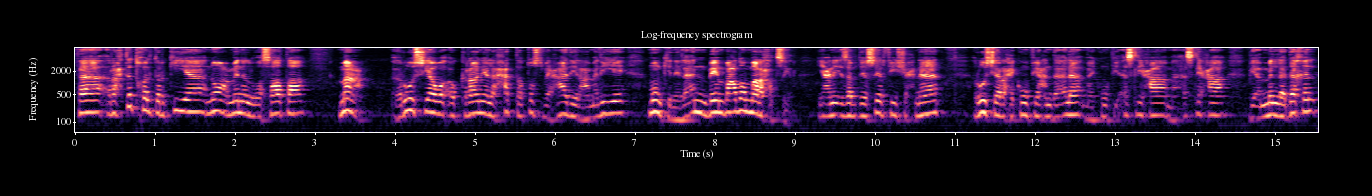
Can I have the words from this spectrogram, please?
فرح تدخل تركيا نوع من الوساطة مع روسيا وأوكرانيا لحتى تصبح هذه العملية ممكنة لأن بين بعضهم ما راح تصير. يعني إذا بده يصير في شحنات روسيا راح يكون في عندها قلق ما يكون في أسلحة ما أسلحة بيأمن لها دخل.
